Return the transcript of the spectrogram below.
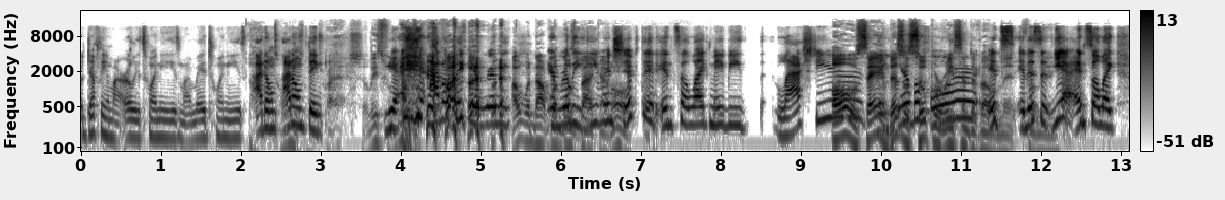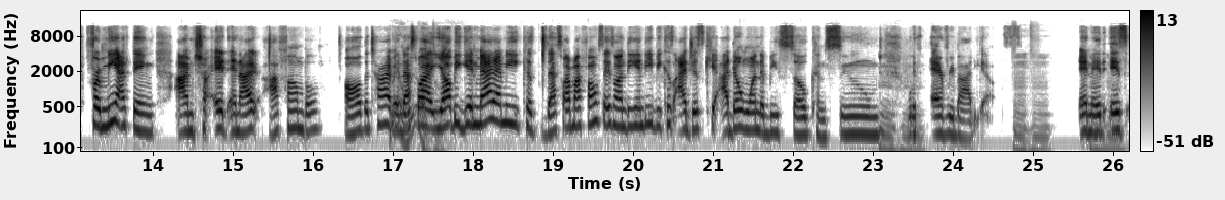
definitely in my early 20s, my mid 20s. I don't I don't think trash, at least Yeah, I don't think it really I would not it really even shifted until like maybe last year. Oh, same. This is super before. recent development. It's this is yeah, and so like for me I think I'm trying and I I fumble all the time yeah, and that's why y'all be getting mad at me because that's why my phone stays on d&d because i just can't i don't want to be so consumed mm-hmm. with everybody else mm-hmm and mm-hmm. it is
